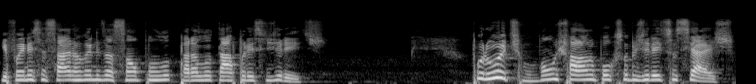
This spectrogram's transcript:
e foi necessária organização para lutar por esses direitos. Por último, vamos falar um pouco sobre os direitos sociais.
